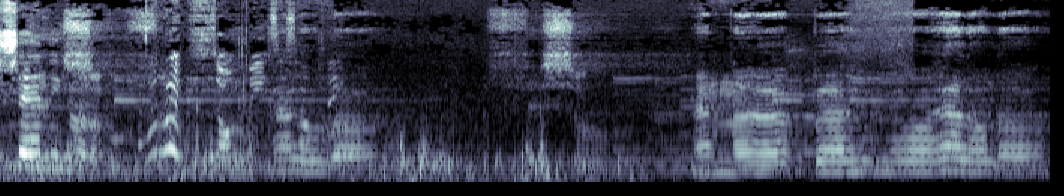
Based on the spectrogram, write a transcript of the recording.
Standing on him? Are they like zombies or something? love, thistle and the bud. Oh, hello love,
